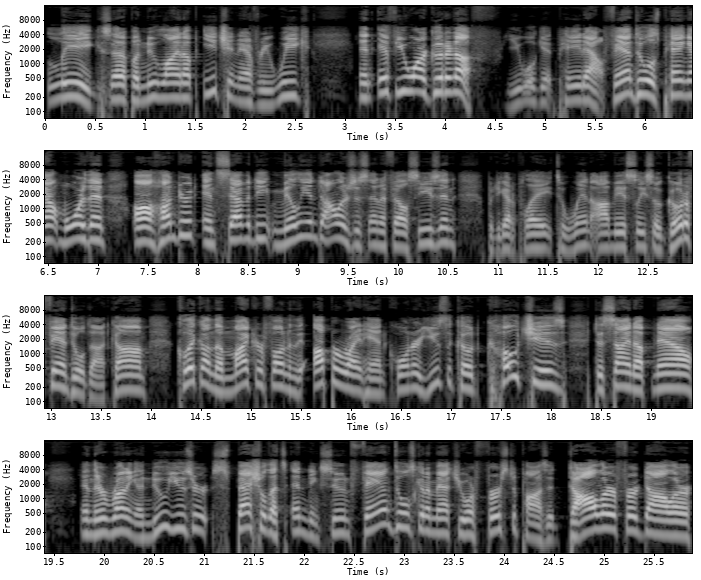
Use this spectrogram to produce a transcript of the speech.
league. Set up a new lineup each and every week. And if you are good enough, you will get paid out. FanDuel is paying out more than $170 million this NFL season, but you got to play to win, obviously. So go to fanduel.com, click on the microphone in the upper right hand corner, use the code COACHES to sign up now and they're running a new user special that's ending soon. FanDuel's going to match your first deposit dollar for dollar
